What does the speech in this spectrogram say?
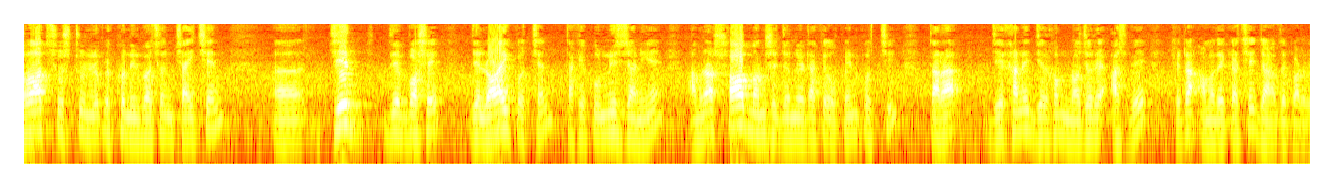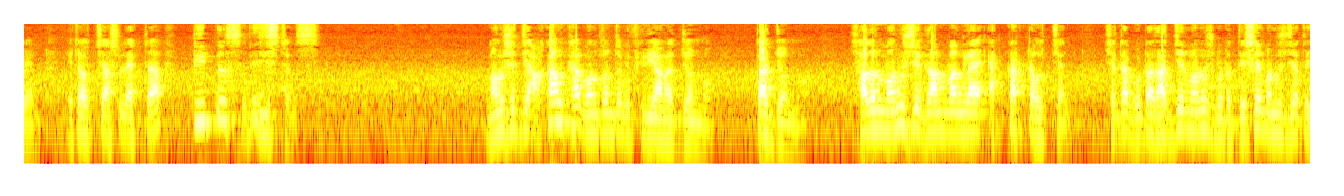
অবাধ, সুষ্ঠু, নিরপেক্ষ নির্বাচন চাইছেন যে যে বসে যে লড়াই করছেন, তাকে কুর্নিশ জানিয়ে আমরা সব মানুষের জন্য এটাকে ওপেন করছি। তারা যেখানে যেরকম নজরে আসবে, সেটা আমাদের কাছে জানাতে পারবেন। এটা হচ্ছে আসলে একটা পিপলস রেজিস্ট্যান্স মানুষের যে আকাঙ্ক্ষা গণতন্ত্রকে ফিরিয়ে আনার জন্য, তার জন্য। সাধারণ মানুষ যে গ্রাম বাংলায় এককাট্টা হচ্ছেন, সেটা গোটা রাজ্যের মানুষ, গোটা দেশের মানুষ যাতে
